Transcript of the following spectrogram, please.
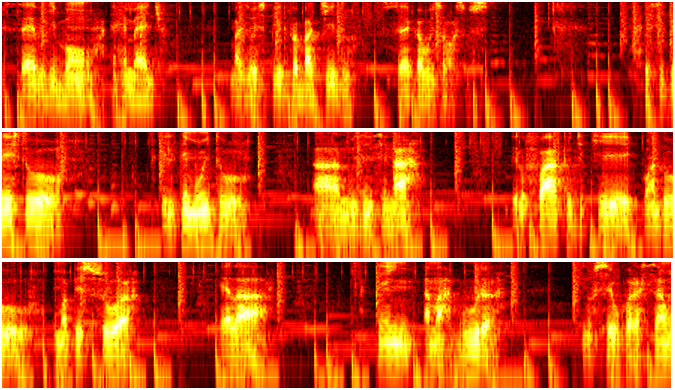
serve de bom remédio, mas o espírito abatido seca os ossos. Esse texto ele tem muito a nos ensinar pelo fato de que quando uma pessoa ela tem amargura no seu coração,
